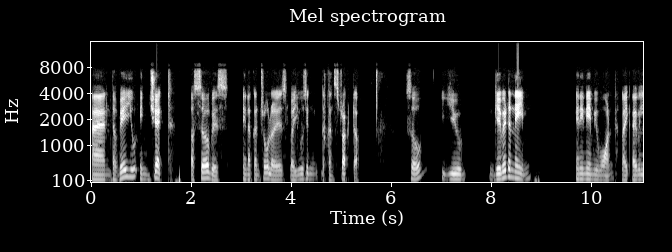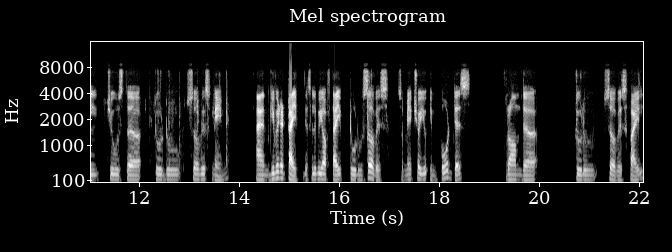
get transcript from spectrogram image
And the way you inject a service in a controller is by using the constructor. So you give it a name, any name you want, like I will choose the to do service name and give it a type. This will be of type to do service. So make sure you import this from the to do service file.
